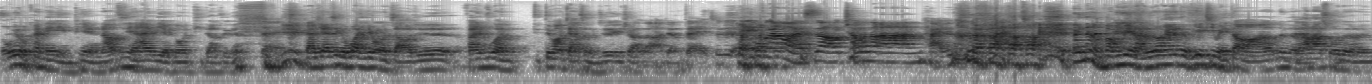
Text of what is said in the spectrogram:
我有看你的影片，然后之前 Ivy 也跟我提到这个，对，感觉现在是个万用的招，就是反正不管对方讲什么，就是 Inshallah 这样。对，就是哎、欸，不关我的事啊，全部都阿拉安排的。哎、欸，那很方便啊，说哎，等业绩没到啊，那个阿拉说的。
